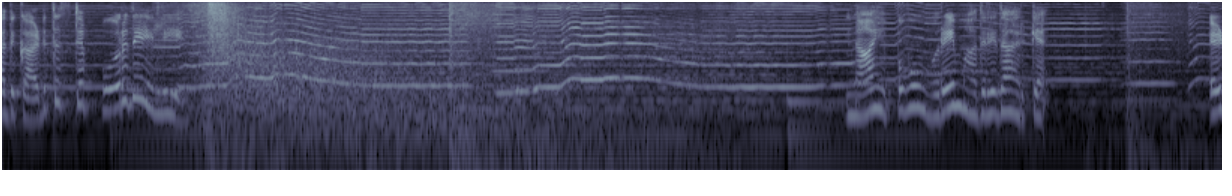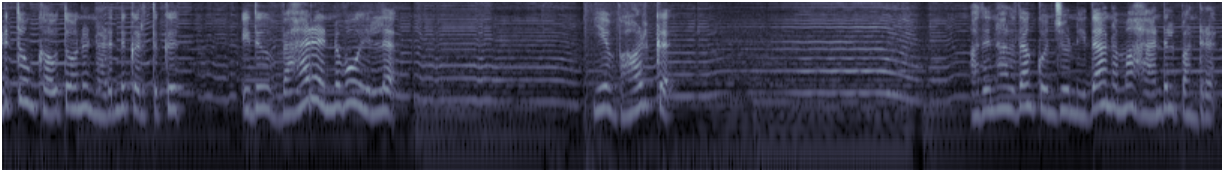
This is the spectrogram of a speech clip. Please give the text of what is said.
அதுக்கு அடுத்த ஸ்டெப் போறதே இல்லையே. நான் எப்பவும் ஒரே மாதிரி தான் இருக்கேன். எடுத்தோம் கவுத்தோன்னு நடந்துக்கிறதுக்கு இது வேற என்னவோ இல்லை. என் வாழ்க்கை. அதனால தான் கொஞ்சம் நிதானமா ஹேண்டில் பண்றேன்.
